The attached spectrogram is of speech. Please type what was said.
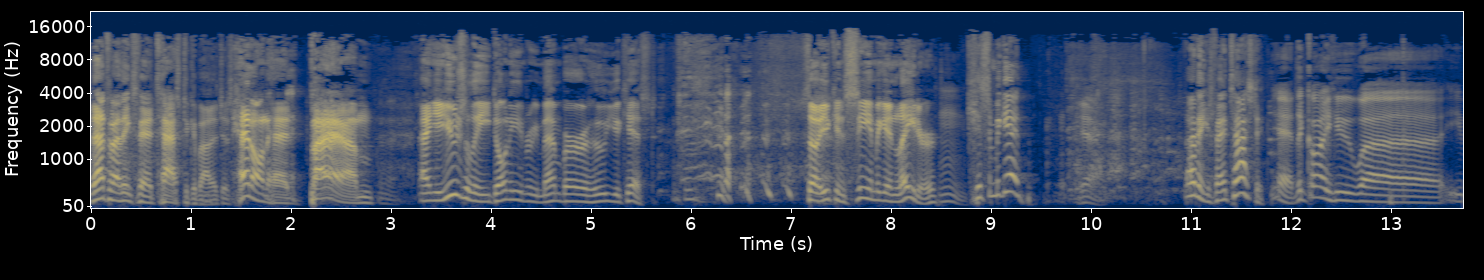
That's what I think is fantastic about it. Just head on head, bam, and you usually don't even remember who you kissed. so you can see him again later, kiss him again. Yeah. I think it's fantastic. Yeah, the guy who uh, he,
